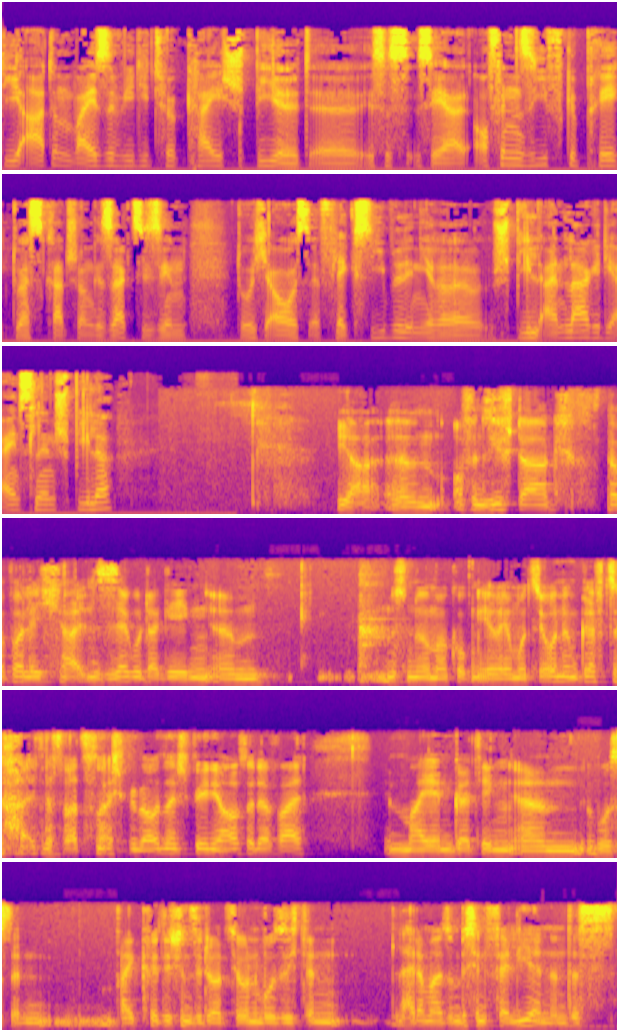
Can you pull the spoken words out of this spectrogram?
die Art und Weise, wie die Türkei spielt? Äh, ist es sehr offensiv geprägt? Du hast gerade schon gesagt, sie sind durchaus flexibel in ihrer Spielanlage, die einzelnen Spieler. Ja, ähm, offensiv stark, körperlich halten sie sehr gut dagegen, ähm, müssen nur mal gucken, ihre Emotionen im Griff zu halten. Das war zum Beispiel bei unseren Spielen ja auch so der Fall im Mai in Göttingen, ähm, wo es dann bei kritischen Situationen, wo sie sich dann leider mal so ein bisschen verlieren. Und das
